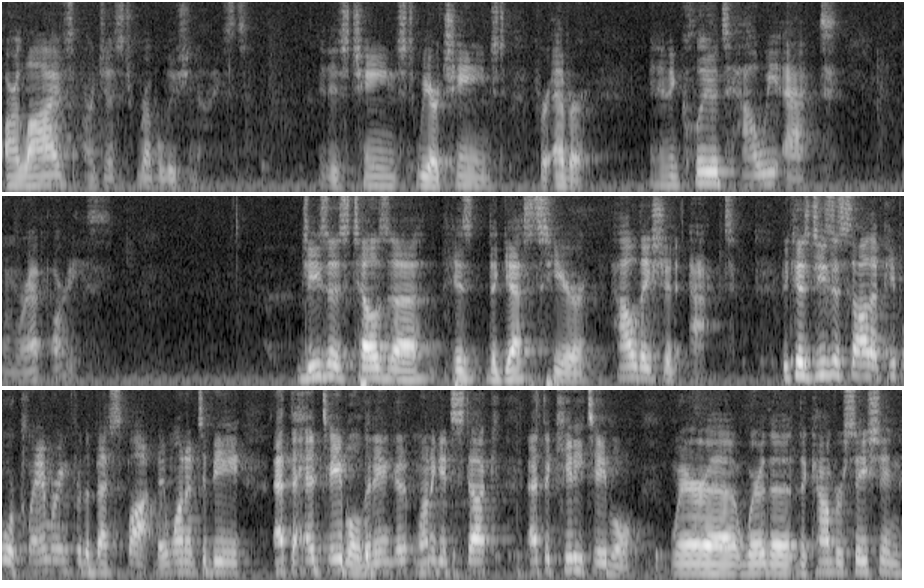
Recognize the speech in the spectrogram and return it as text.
our lives are just revolutionized. It is changed. We are changed forever. And it includes how we act when we're at parties. Jesus tells uh, his, the guests here how they should act. Because Jesus saw that people were clamoring for the best spot. They wanted to be at the head table, they didn't want to get stuck at the kiddie table where, uh, where the, the conversation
